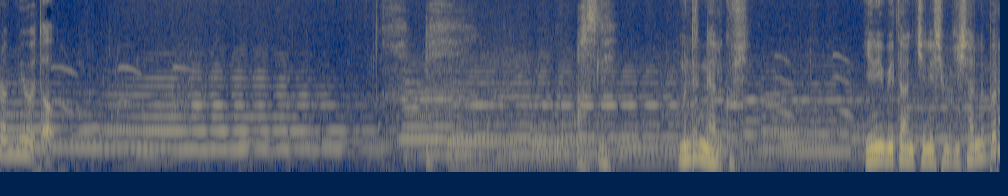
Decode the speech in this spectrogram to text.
ነው የሚወጣው። አስሊ ምንድን ነው ያልኩሽ? የእኔ ቤት አንቺ ነሽ ብዬሽ አልነበረ?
